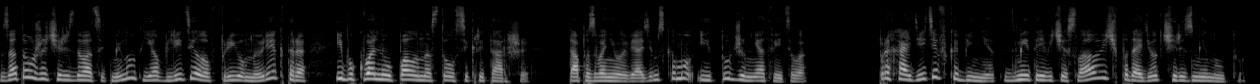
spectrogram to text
Зато уже через 20 минут я влетела в приемную ректора и буквально упала на стол секретарши. Та позвонила Вяземскому и тут же мне ответила. «Проходите в кабинет, Дмитрий Вячеславович подойдет через минуту».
